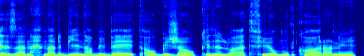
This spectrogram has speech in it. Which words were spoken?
إذا نحن ربينا ببيت أو بجو كل الوقت فيه مقارنة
